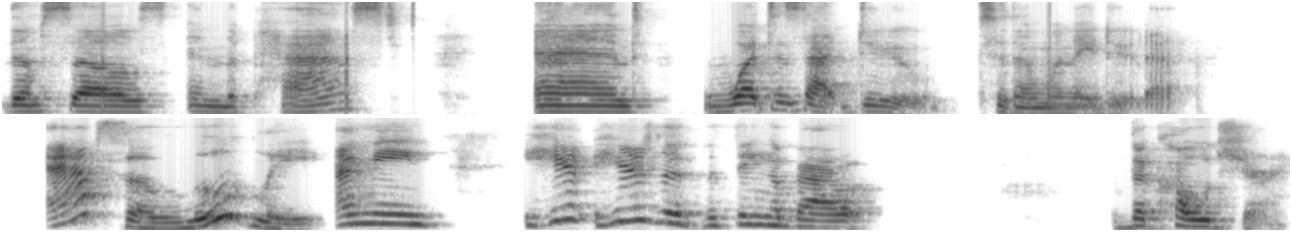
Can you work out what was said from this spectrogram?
themselves in the past? And what does that do to them when they do that? Absolutely. I mean, here, here's the, the thing about the culture.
